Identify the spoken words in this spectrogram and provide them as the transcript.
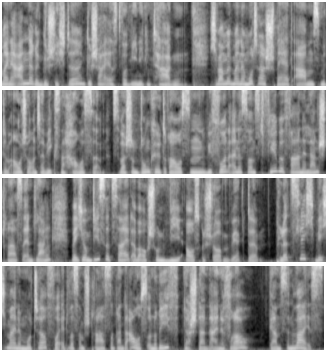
Meine andere Geschichte geschah erst vor wenigen Tagen. Ich war mit meiner Mutter spät abends mit dem Auto unterwegs nach Hause. Es war schon dunkel draußen. Wir fuhren eine sonst vielbefahrene Landstraße entlang, welche um diese Zeit aber auch schon wie ausgestorben wirkte. Plötzlich wich meine Mutter vor etwas am Straßenrand aus und rief, da stand eine Frau ganz in weiß.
